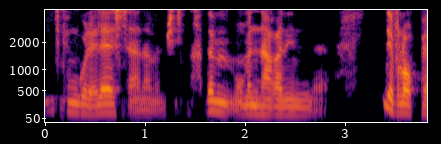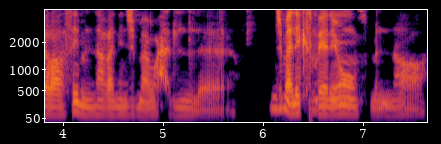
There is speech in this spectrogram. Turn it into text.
بديت كنقول علاش أنا ما نمشيش نخدم ومنها غادي ن développer راسي منها غادي نجمع واحد ال... نجمع l'expérience منها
